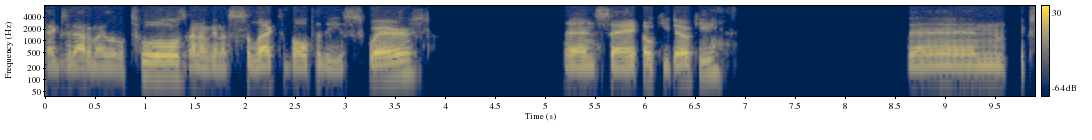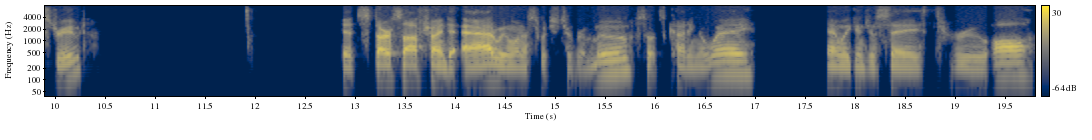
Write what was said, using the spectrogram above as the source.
exit out of my little tools and I'm going to select both of these squares. Then say okie dokie. Then extrude. It starts off trying to add. We want to switch to remove. So it's cutting away. And we can just say through all.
